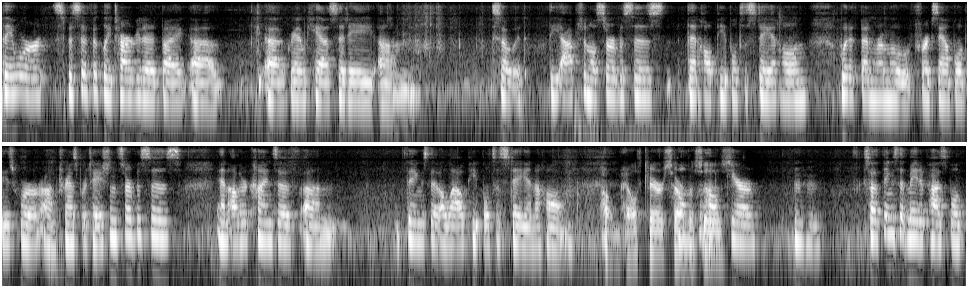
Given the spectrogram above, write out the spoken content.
They were specifically targeted by uh, uh, Graham Cassidy. um, So it- the optional services that help people to stay at home would have been removed. For example, these were um, transportation services and other kinds of um, things that allow people to stay in a home. Home health care services. Home. Healthcare. mhm. So things that made it possible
